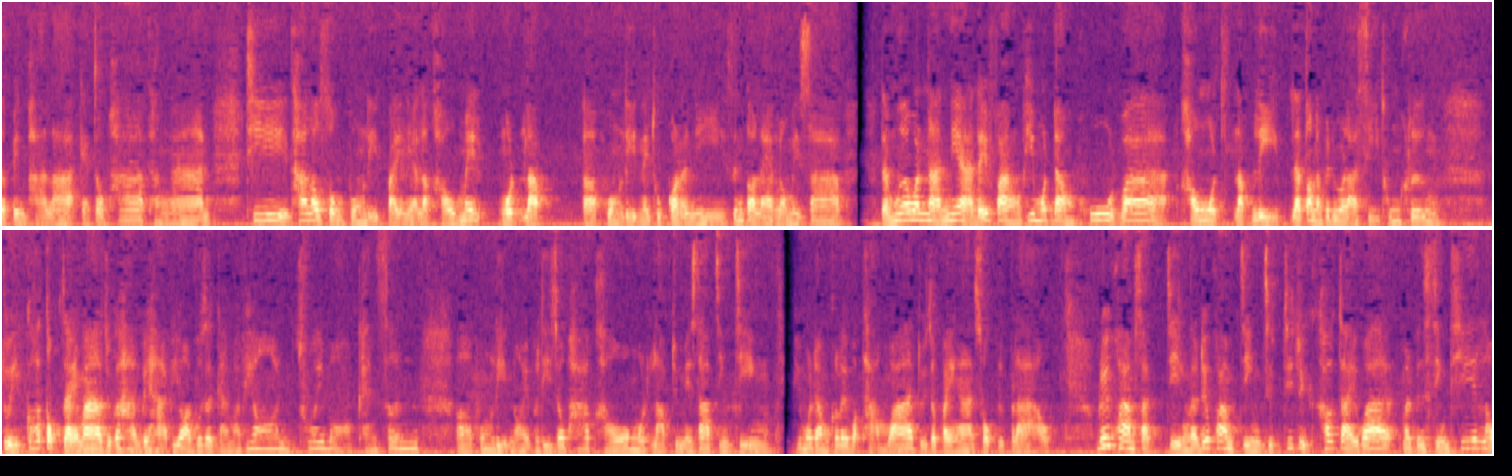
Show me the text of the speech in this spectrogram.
จะเป็นภาระแก่เจ้าภาพทางงาน ที่ถ้าเราส่งพวงหลีดไปเนี่ยแล้วเขาไม่งดรับ พวงหลีดในทุกกรณี ซึ่งตอนแรกเราไม่ทราบ แต่เมื่อวันนั้นเนี่ยได้ฟังพี่มดดำพูดว่าเขางดรับหลีด และตอนนั้นเป็นเวลาสี่ทุ่มครึ่ง จุ๋ยก็ตกใจมากจุ๋ยก็หันไปหาพี่ออนผู้จัดการว่าพี่ออนช่วยบอกแคนเซิลพวงหลีดหน่อยพอดีเจ้าภาพเขางดรับจุ๋ยไม่ทราบจริง ๆ พี่มดดำก็เลยบอกถามว่าจุ๋ยจะไปงานศพหรือเปล่า ด้วยความสัตย์จริงและด้วยความจริงที่จุ๋ยเข้าใจว่ามันเป็นสิ่งที่เรา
